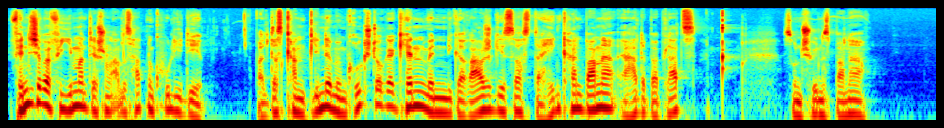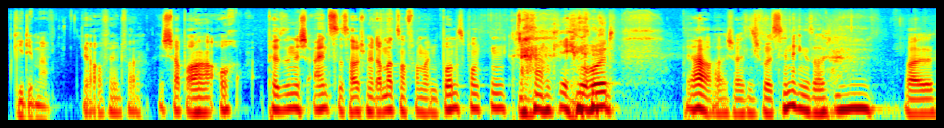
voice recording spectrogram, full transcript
Fände ich aber für jemand, der schon alles hat, eine coole Idee. Weil das kann Blinder mit dem Krückstock erkennen, wenn du in die Garage gehst, sagst, da hängt kein Banner, er hatte bei Platz. So ein schönes Banner geht immer. Ja, auf jeden Fall. Ich habe auch, auch persönlich eins, das habe ich mir damals noch von meinen Bonuspunkten okay. geholt. Ja, aber ich weiß nicht, wo es hinhängen soll. Mhm. Weil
